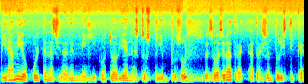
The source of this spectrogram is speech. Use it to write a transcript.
pirámide oculta en la Ciudad de México todavía en estos tiempos. Uf, eso va a ser una atracción turística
